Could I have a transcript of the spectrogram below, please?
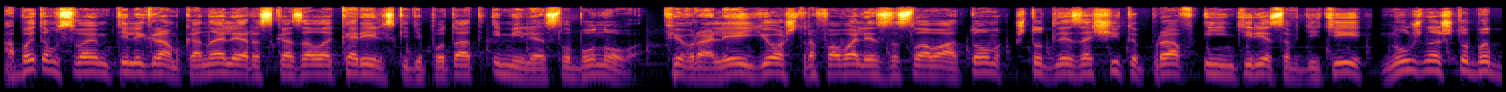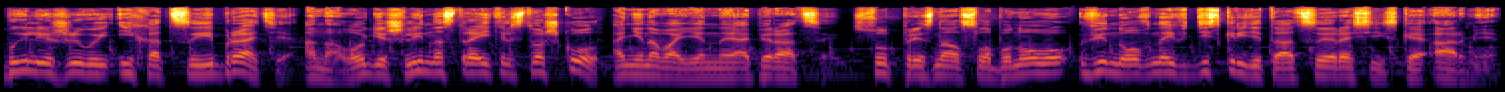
Об этом в своем телеграм-канале рассказала карельский депутат Эмилия Слабунова. В феврале ее оштрафовали за слова о том, что для защиты прав и интересов детей нужно, чтобы были живы их отцы и братья, а налоги шли на строительство школ, а не на военные операции. Суд признал Слабунову виновной в дискредитации российской армии.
